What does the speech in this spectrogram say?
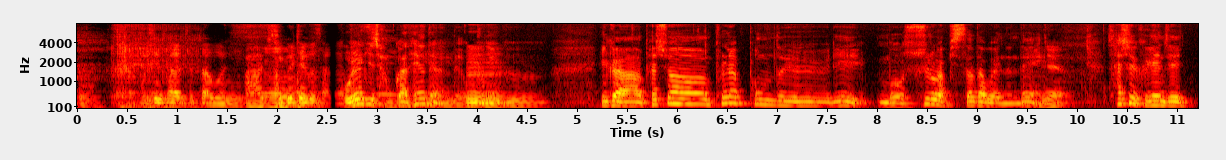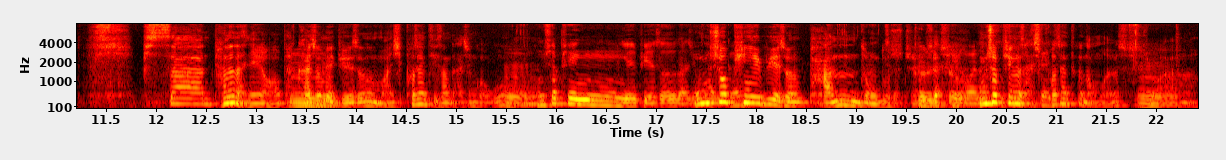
또 무신사를 듣다 보니 아, 지그재그 사. 그 얘기 잠깐 해야 되는데 음. 오프닝 그 그러니까 패션 플랫폼들이 뭐 수수료가 비싸다고 했는데 예. 사실 그게 이제 비싼 편은 아니에요. 백화점에 음. 비해서는 뭐 한 10% 이상 낮은 거고 음. 홈쇼핑에 비해서 나중에. 홈쇼핑에 비해서는 반 정도 그렇죠. 수준. 그렇죠. 홈쇼핑은 40%가 넘어요 수수료가.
